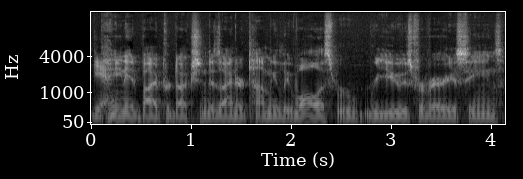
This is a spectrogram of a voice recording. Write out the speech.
yeah. painted by production designer Tommy Lee Wallace were reused for various scenes.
